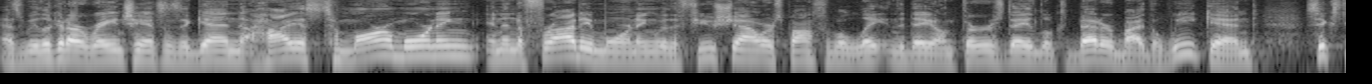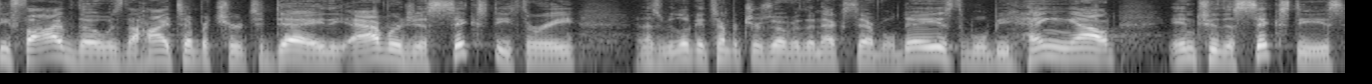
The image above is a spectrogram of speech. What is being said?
As we look at our rain chances again, highest tomorrow morning and into Friday morning with a few showers possible late in the day on Thursday. Looks better by the weekend. 65 though is the high temperature today. The average is 63. And as we look at temperatures over the next several days, we'll be hanging out into the 60s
